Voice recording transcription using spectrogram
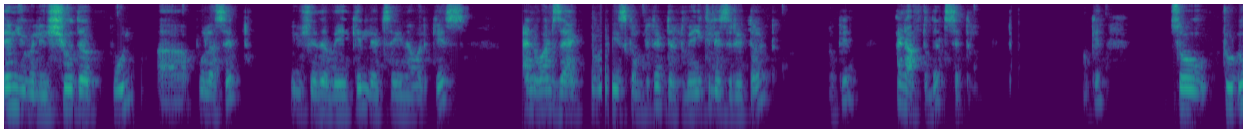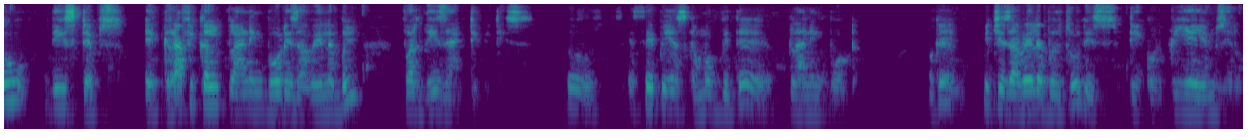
Then you will issue the pool uh, pool asset issue the vehicle let's say in our case. And once the activity is completed that vehicle is returned okay and after that settlement okay. So to do these steps a graphical planning board is available for these activities. So sap has come up with a planning board okay which is available through this t code pam03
